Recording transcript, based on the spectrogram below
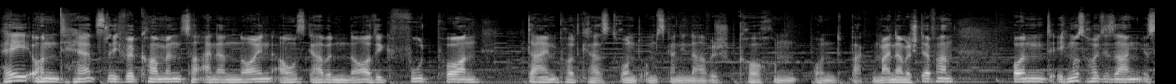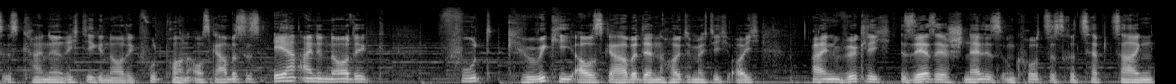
Hey und herzlich willkommen zu einer neuen Ausgabe Nordic Food Porn, dein Podcast rund um skandinavisch Kochen und Backen. Mein Name ist Stefan und ich muss heute sagen, es ist keine richtige Nordic Food Porn Ausgabe, es ist eher eine Nordic Food Quickie Ausgabe, denn heute möchte ich euch ein wirklich sehr, sehr schnelles und kurzes Rezept zeigen,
